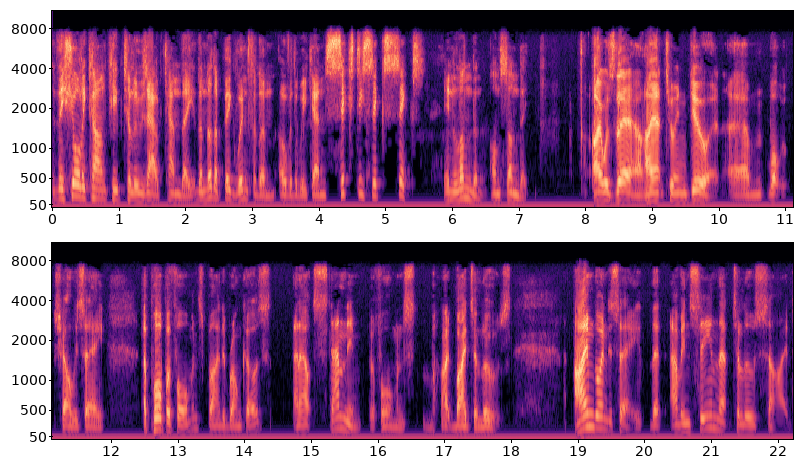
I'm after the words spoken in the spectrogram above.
they surely can't keep Toulouse out, can they? Another big win for them over the weekend 66 6 in London on Sunday. I was there. I had to endure, um, what shall we say, a poor performance by the Broncos, an outstanding performance by, by Toulouse. I'm going to say that having seen that Toulouse side,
